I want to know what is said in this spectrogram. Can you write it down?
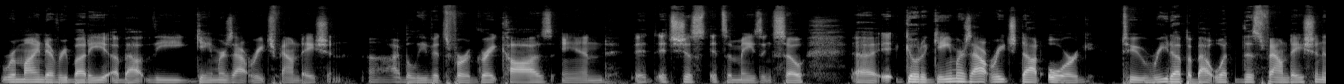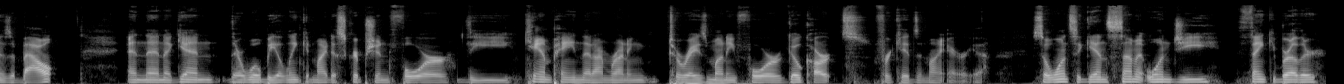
remind everybody about the Gamers Outreach Foundation. Uh, I believe it's for a great cause, and it, it's just it's amazing. So, uh, it, go to gamersoutreach.org to read up about what this foundation is about. And then again, there will be a link in my description for the campaign that I'm running to raise money for go karts for kids in my area. So, once again, Summit 1G, thank you, brother.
